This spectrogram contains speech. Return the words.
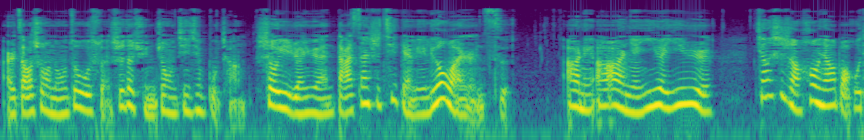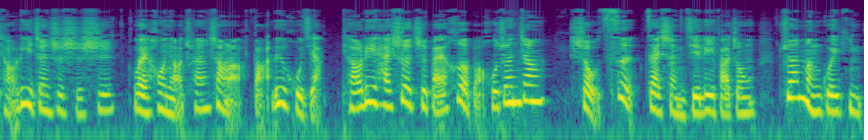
而遭受农作物损失的群众进行补偿，受益人员达三十七点零六万人次。二零二二年一月一日，江西省候鸟保护条例正式实施，为候鸟穿上了法律护甲。条例还设置白鹤保护专章，首次在省级立法中专门规定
